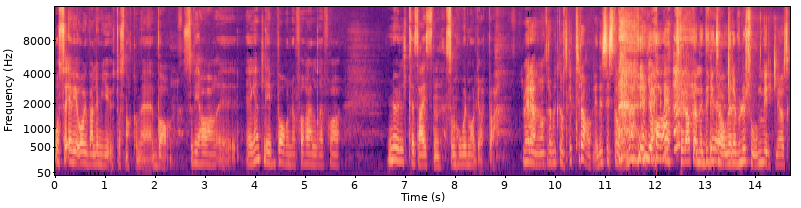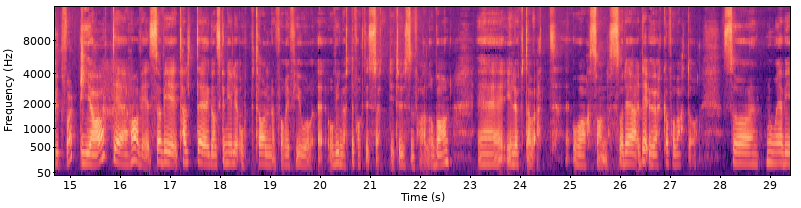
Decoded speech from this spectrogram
Og så er vi òg veldig mye ute og snakker med barn. Så vi har egentlig barn og foreldre fra 0 til 16 som hovedmålgruppe. Vi regner med at dere har blitt ganske travle de siste årene? ja, Etter at denne digitale revolusjonen virkelig har skutt fart? Ja, det har vi. Så vi telte ganske nylig opp tallene for i fjor. Og vi møtte faktisk 70 000 foreldre og barn eh, i løpet av ett år. Sånn. Så det, det, øker for hvert år. Så nå er vi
